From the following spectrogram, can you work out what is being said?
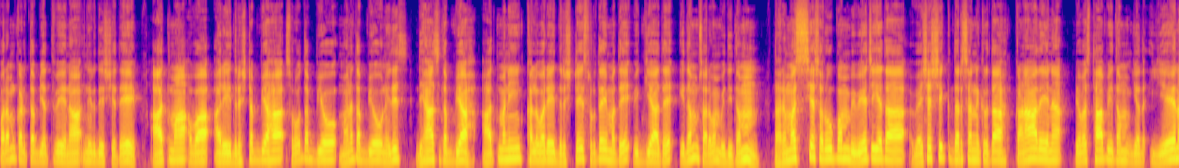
परं कर्तव्यत्वेन निर्दिश्यते। आत्मा वा अरे द्रष्टव्यः, श्रोतव्यो, मनतव्यो निधिध्यासितव्यः आत्मनि खल्वरे दृष्टे श्रुते मते विज्ञाते, इदं सर्वं विदितम्। धर्मस्य स्वरूपं विवेचयता वैशेषिकदर्शनकृताः कणादेन व्यवस्थापितं यद येन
